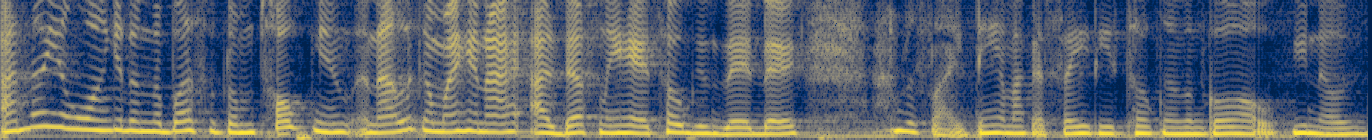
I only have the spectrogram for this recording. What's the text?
I know you don't want to get on the bus with them tokens. And I look at my hand, I, I definitely had tokens that day. I'm just like, damn, I could save these tokens and go out, you know,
